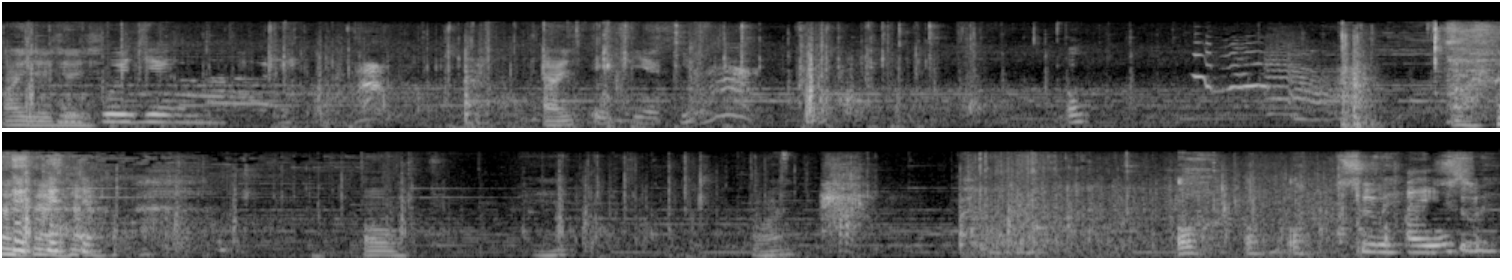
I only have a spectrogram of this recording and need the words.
Ay, ay, No ay. puede llegar. ay. Aquí, aquí. Oh, Oh. ¿Eh? Oh, oh, oh. Sube, sube, sube.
